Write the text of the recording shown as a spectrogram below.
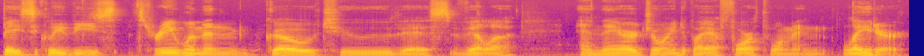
basically these three women go to this villa and they are joined by a fourth woman later.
